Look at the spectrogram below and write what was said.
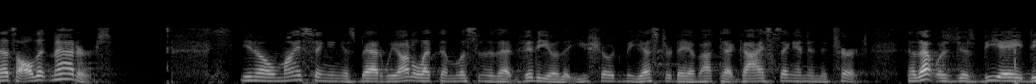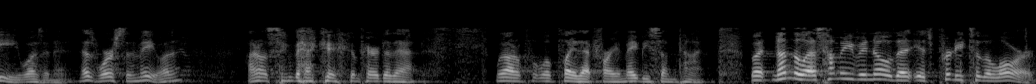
that's all that matters you know, my singing is bad. We ought to let them listen to that video that you showed me yesterday about that guy singing in the church. Now that was just B A D, wasn't it? That's worse than me, wasn't it? I don't sing back compared to that. We ought to, we'll play that for you maybe sometime. But nonetheless, how many of you know that it's pretty to the Lord?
